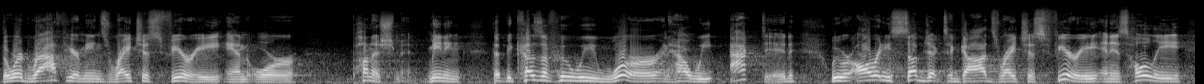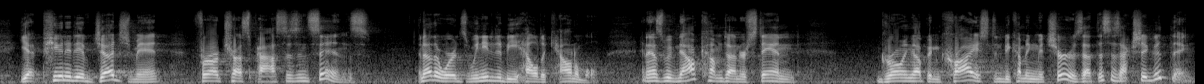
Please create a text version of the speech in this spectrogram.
The word wrath here means righteous fury and or punishment, meaning that because of who we were and how we acted, we were already subject to God's righteous fury and his holy yet punitive judgment for our trespasses and sins. In other words, we needed to be held accountable. And as we've now come to understand, growing up in Christ and becoming mature, is that this is actually a good thing.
